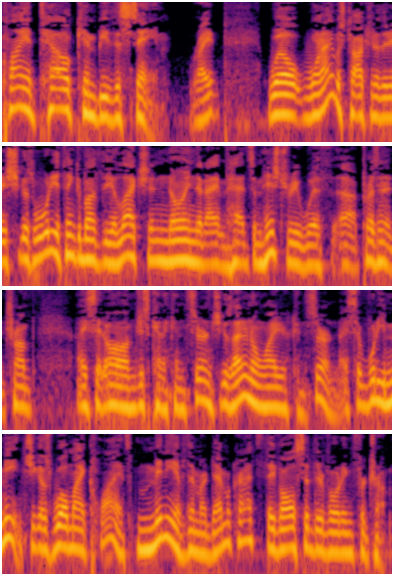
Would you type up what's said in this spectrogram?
clientele can be the same, right? Well, when I was talking to her today, she goes, "Well, what do you think about the election?" Knowing that I've had some history with uh, President Trump, I said, "Oh, I'm just kind of concerned." She goes, "I don't know why you're concerned." I said, "What do you mean?" She goes, "Well, my clients, many of them are Democrats. They've all said they're voting for Trump."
